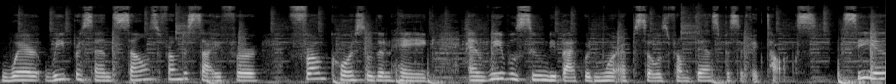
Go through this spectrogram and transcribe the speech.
where we present sounds from the cipher from Korzo Den Haag, and we will soon be back with more episodes from Dance Specific Talks. See you!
